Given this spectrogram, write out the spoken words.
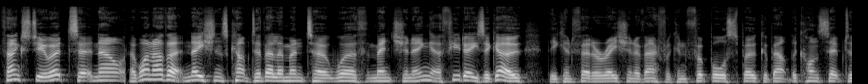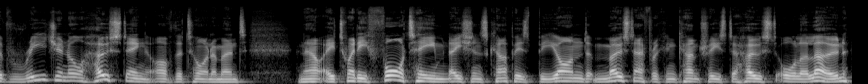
Thanks, Stuart. Uh, now, uh, one other Nations Cup development uh, worth mentioning. A few days ago, the Confederation of African Football spoke about the concept of regional hosting of the tournament. Now, a 24 team Nations Cup is beyond most African countries to host all alone,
